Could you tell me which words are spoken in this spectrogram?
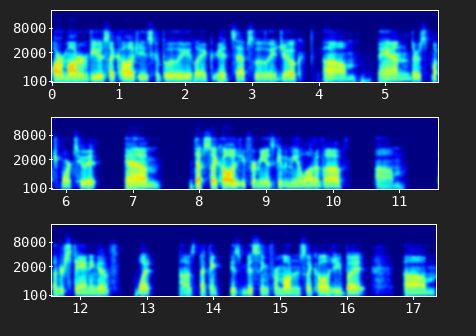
our modern view of psychology is completely like it's absolutely a joke. Um, and there's much more to it. Um, depth psychology for me has given me a lot of uh, um, understanding of what uh, I think is missing from modern psychology. But um,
